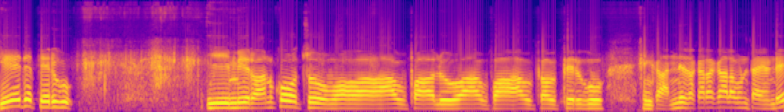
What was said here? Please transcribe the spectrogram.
గేదె పెరుగు ఈ మీరు అనుకోవచ్చు ఆవు పాలు ఆవు పా ఆవు పావు పెరుగు ఇంకా అన్ని రకరకాల ఉంటాయండి.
